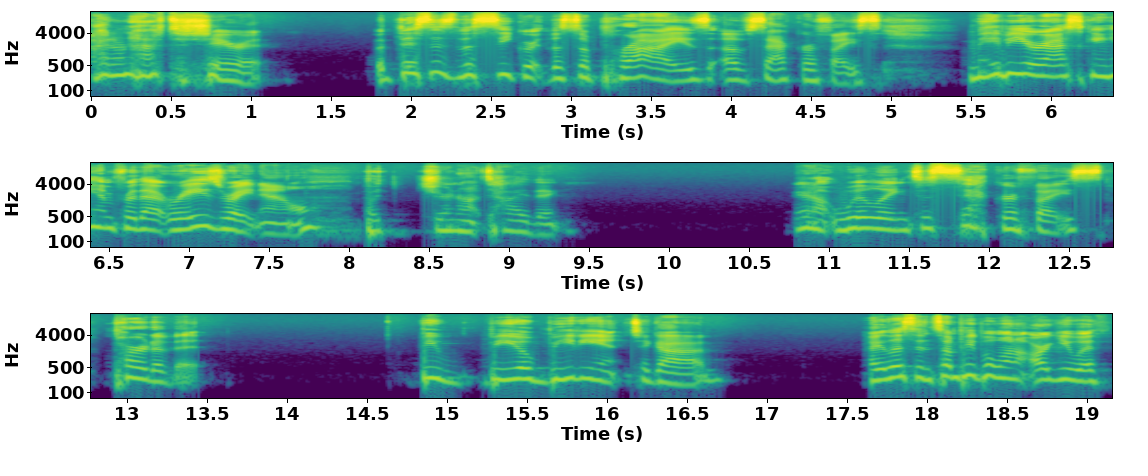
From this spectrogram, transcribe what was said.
I don't have to share it. But this is the secret, the surprise of sacrifice. Maybe you're asking him for that raise right now, but you're not tithing. You're not willing to sacrifice part of it. Be, be obedient to God. Hey, listen, some people want to argue with,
